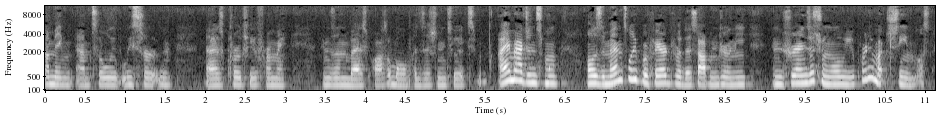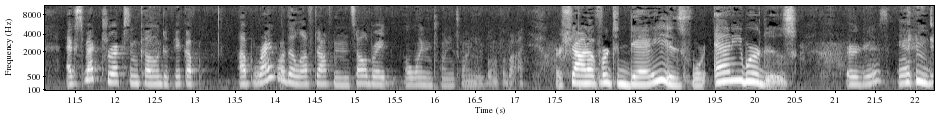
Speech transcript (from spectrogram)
I'm absolutely certain that his crew chief remains in the best possible position to experience. I imagine Small is immensely prepared for this opportunity, and the transition will be pretty much seamless. expect Truex and Cohen to pick up up right where they left off and celebrate a win in 2020. Bye bye. Our shout out for today is for Annie Burgess. And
